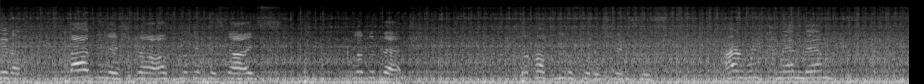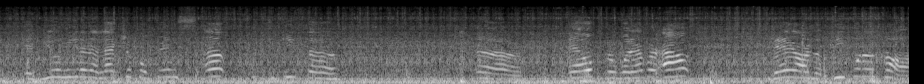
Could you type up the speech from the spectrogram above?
did a fabulous job. Look at this, guys. Look at that. Look how beautiful this fence is. I recommend them. If you need an electrical fence up to keep the uh, elk or whatever out, they are the people to call.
